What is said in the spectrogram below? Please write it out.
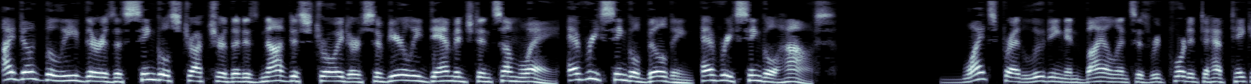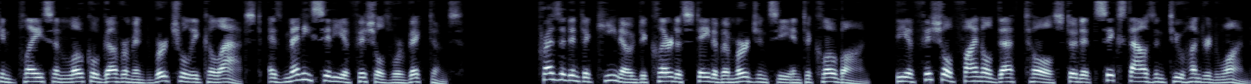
I don't believe there is a single structure that is not destroyed or severely damaged in some way, every single building, every single house. Widespread looting and violence is reported to have taken place and local government virtually collapsed, as many city officials were victims. President Aquino declared a state of emergency in Tacloban. The official final death toll stood at 6,201.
